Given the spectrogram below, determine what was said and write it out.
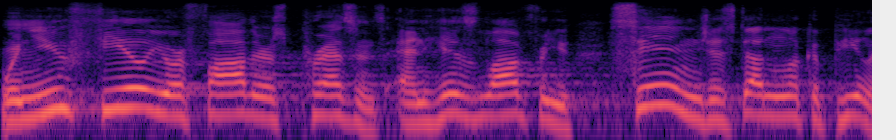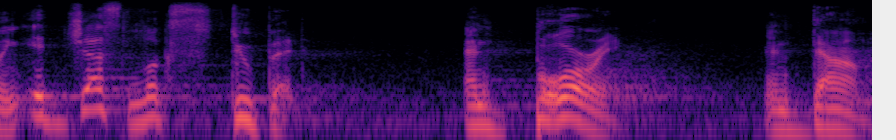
When you feel your Father's presence and His love for you, sin just doesn't look appealing. It just looks stupid and boring and dumb.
